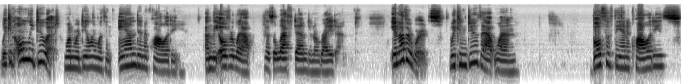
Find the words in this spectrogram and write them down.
We can only do it when we're dealing with an AND inequality and the overlap has a left end and a right end. In other words, we can do that when both of the inequalities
